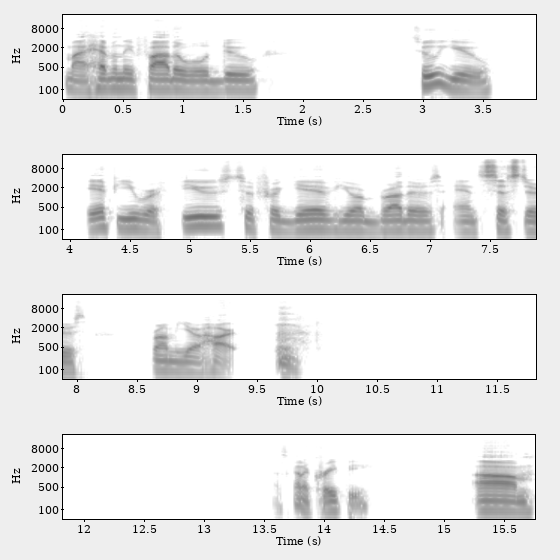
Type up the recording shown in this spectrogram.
my heavenly Father will do to you if you refuse to forgive your brothers and sisters from your heart. That's kind of creepy. Um,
